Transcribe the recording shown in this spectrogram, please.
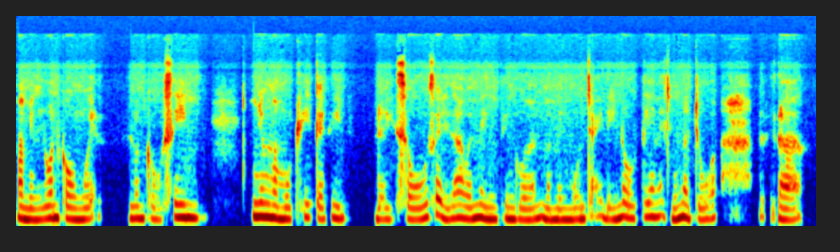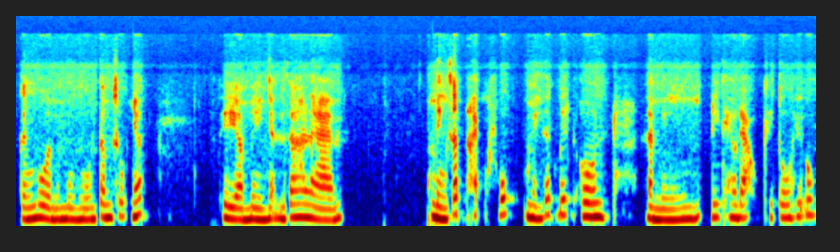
mà mình luôn cầu nguyện, luôn cầu xin. Nhưng mà một khi cái gì đấy xấu xảy ra với mình thì người mà mình muốn chạy đến đầu tiên lại chính là Chúa, là cái người mà mình muốn tâm sự nhất. Thì, à, mình nhận ra là mình rất hạnh phúc, mình rất biết ơn là mình đi theo đạo Kitô hữu,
